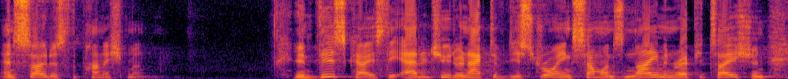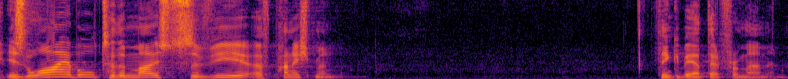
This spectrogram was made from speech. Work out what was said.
and so does the punishment. In this case, the attitude and act of destroying someone's name and reputation is liable to the most severe of punishment. Think about that for a moment.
